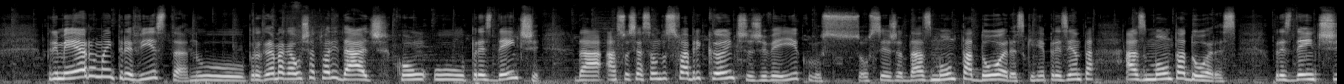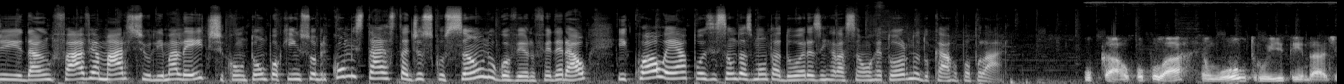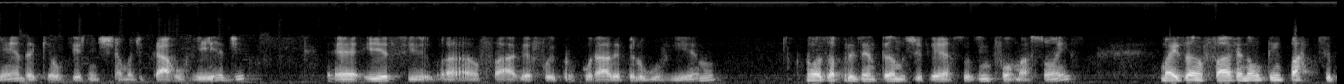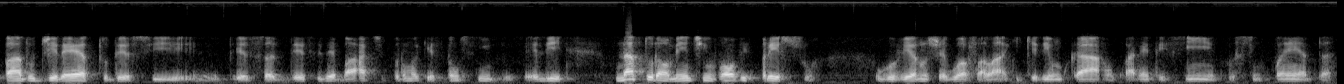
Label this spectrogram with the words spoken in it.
Primeiro, uma entrevista no programa Gaúcha Atualidade com o presidente da Associação dos Fabricantes de Veículos, ou seja, das montadoras, que representa as montadoras. O presidente da Anfávia, Márcio Lima Leite, contou um pouquinho sobre como está esta discussão no governo federal e qual é a posição das montadoras em relação ao retorno do carro popular. O carro popular é um outro item da agenda, que é o que a gente chama de carro verde, é, esse, a Anfávia foi procurada pelo governo, nós apresentamos diversas informações, mas a Anfávia não tem participado direto desse, dessa, desse debate por uma questão simples. Ele naturalmente envolve preço. O governo chegou a falar que queria um carro 45, 50,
